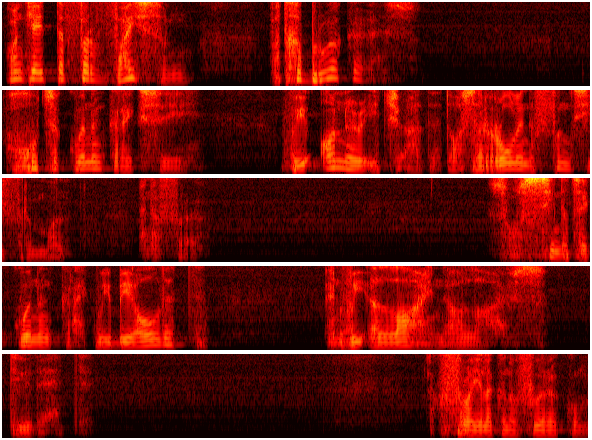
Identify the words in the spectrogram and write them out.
Want jy het 'n verwysing wat gebroken is. God se koninkryk sê We honor each other. Daar's 'n rol en 'n funksie vir 'n man en 'n vrou. So ons sien dat sy koninkryk, we behold it and we align our lives to that. Ek vra julle kan na vore kom.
